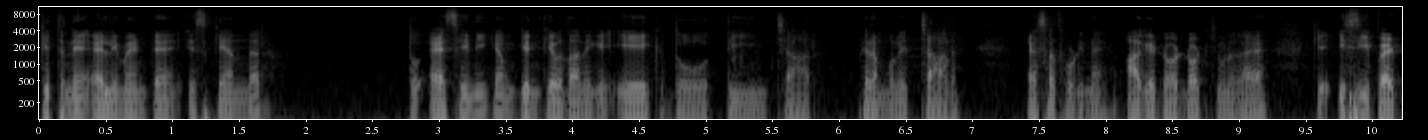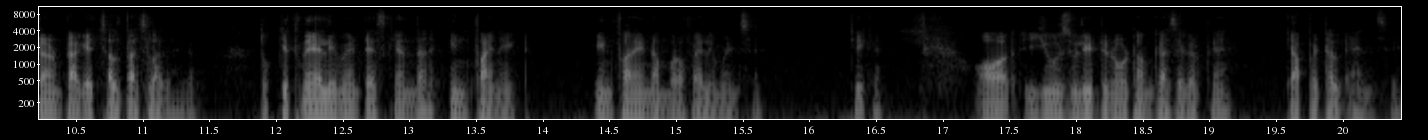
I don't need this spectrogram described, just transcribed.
कितने एलिमेंट हैं इसके अंदर? तो ऐसे नहीं कि हम गिन के बता देंगे, एक, दो, तीन, चार, फिर हम बोले चार। ऐसा थोड़ी ना है। आगे डॉट डॉट क्यों लगाया? कि इसी पैटर्न पे आगे चलता चला जाएगा। तो कितने एलिमेंट है इसके अंदर? Infinite infinite number of elements हैं। ठीक है? और यूजली डिनोट हम कैसे करते हैं? कैपिटल एन से।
